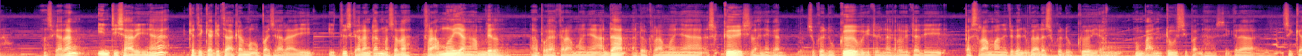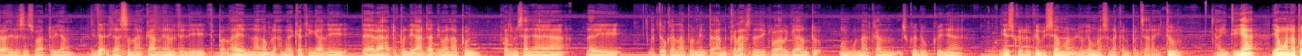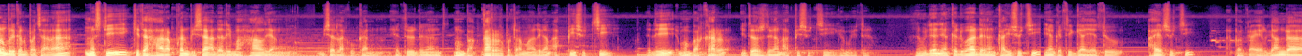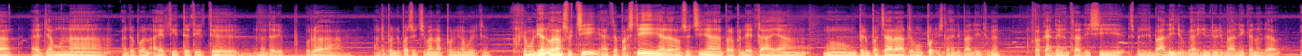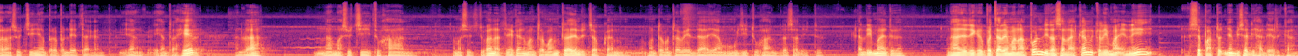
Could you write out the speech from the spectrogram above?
Nah sekarang intisarinya ketika kita akan mengupacarai itu sekarang kan masalah kerama yang ambil. Apakah keramanya adat atau keramanya suka istilahnya kan? Suka duka begitu. Nah kalau kita di pasraman itu kan juga ada suka duka yang membantu sifatnya. Sekira sekiranya ada sesuatu yang tidak dilaksanakan yang ada di tempat lain. Anggaplah mereka tinggal di daerah ataupun di adat di mana pun. Kalau misalnya dari atau karena permintaan keras dari keluarga untuk menggunakan suka dukanya ya suka duka bisa juga melaksanakan upacara itu. Nah, intinya yang mana pun memberikan upacara mesti kita harapkan bisa ada lima hal yang bisa dilakukan yaitu dengan membakar pertama dengan api suci jadi membakar itu harus dengan api suci kan begitu kemudian yang kedua dengan kayu suci yang ketiga yaitu air suci apakah air gangga air jamuna ataupun air tirta-tirta dari pura ataupun tempat suci mana pun kamu itu. Kemudian orang suci, ya pasti ada orang sucinya para pendeta yang memimpin upacara atau mumput istilah di Bali itu kan. Apakah dengan tradisi seperti di Bali juga Hindu di Bali kan ada orang sucinya para pendeta kan. Yang yang terakhir adalah nama suci Tuhan. Nama suci Tuhan artinya kan mantra-mantra yang diucapkan mantra-mantra Weda yang memuji Tuhan pada saat itu. Kan lima itu kan. Nah jadi upacara mana pun dilaksanakan kelima ini sepatutnya bisa dihadirkan.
